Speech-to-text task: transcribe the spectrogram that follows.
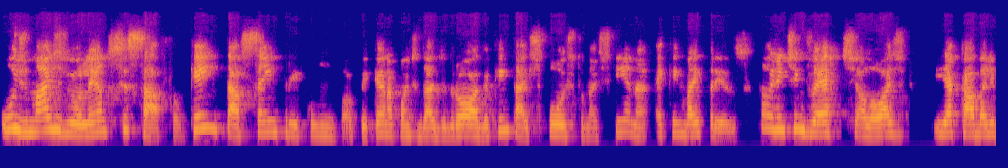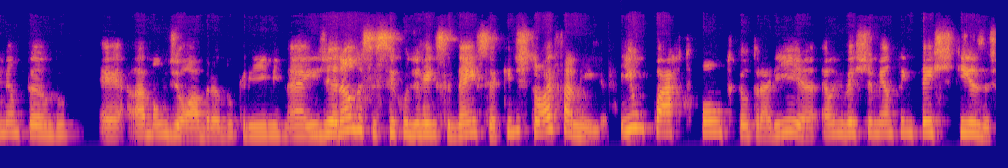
Os mais violentos se safam. Quem está sempre com uma pequena quantidade de droga, quem está exposto na esquina, é quem vai preso. Então a gente inverte a lógica e acaba alimentando é, a mão de obra do crime, né? e gerando esse ciclo de reincidência que destrói família. E um quarto ponto que eu traria é o investimento em pesquisas.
